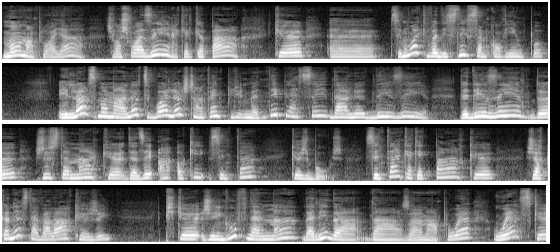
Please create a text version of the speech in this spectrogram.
mon employeur. Je vais choisir à quelque part que euh, c'est moi qui va décider si ça me convient ou pas. Et là, à ce moment-là, tu vois, là, je suis en train de me déplacer dans le désir. Le désir de, justement, que, de dire, ah, OK, c'est le temps que je bouge. C'est le temps qu'à quelque part que je reconnaisse la valeur que j'ai puis que j'ai le goût finalement d'aller dans, dans, un emploi où est-ce que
